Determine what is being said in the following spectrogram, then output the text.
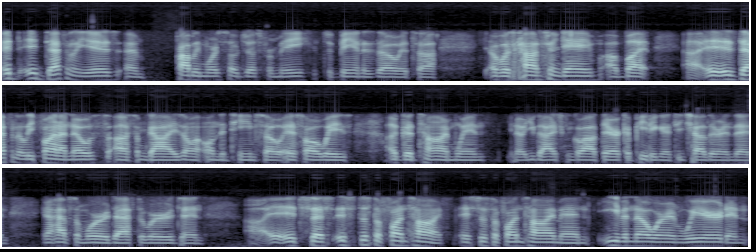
It it definitely is, and probably more so just for me, to being as though it's a, a Wisconsin game. Uh, but uh, it is definitely fun. I know uh, some guys on on the team, so it's always a good time when you know you guys can go out there compete against each other, and then you know have some words afterwards and uh, it's just it's just a fun time. It's just a fun time, and even though we're in weird and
